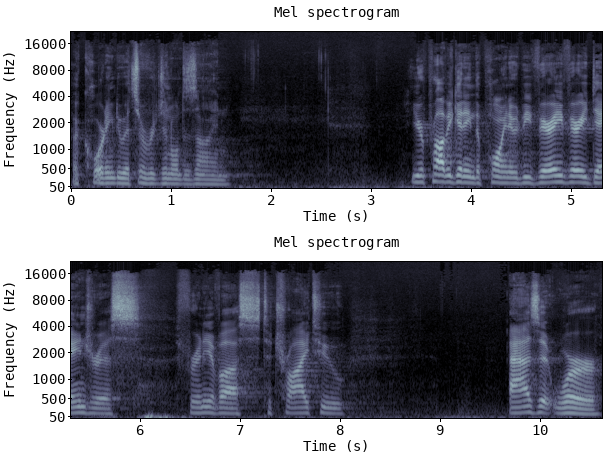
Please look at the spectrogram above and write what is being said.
according to its original design. You're probably getting the point. It would be very, very dangerous for any of us to try to, as it were,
